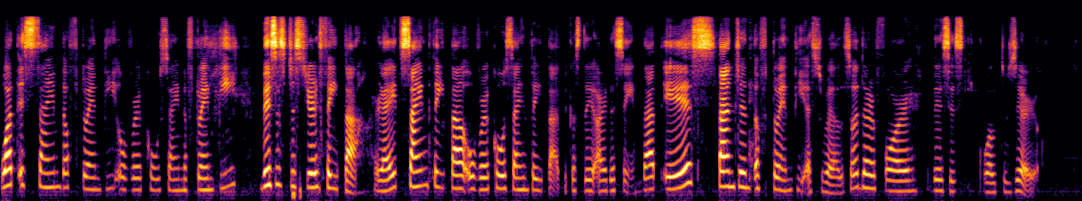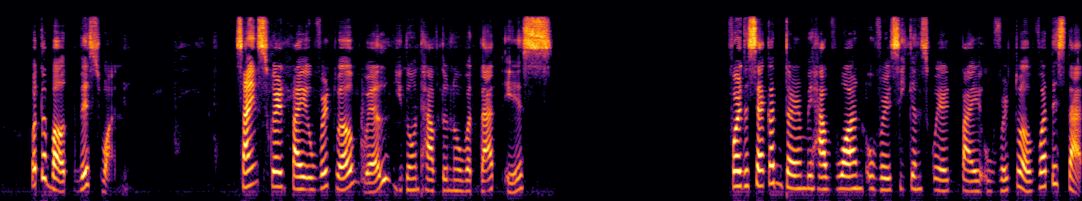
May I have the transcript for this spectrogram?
What is sine of 20 over cosine of 20? This is just your theta, right? Sine theta over cosine theta because they are the same. That is tangent of 20 as well. So therefore, this is equal to 0. What about this one? Sine squared pi over 12, well, you don't have to know what that is. For the second term, we have 1 over secant squared pi over 12. What is that?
